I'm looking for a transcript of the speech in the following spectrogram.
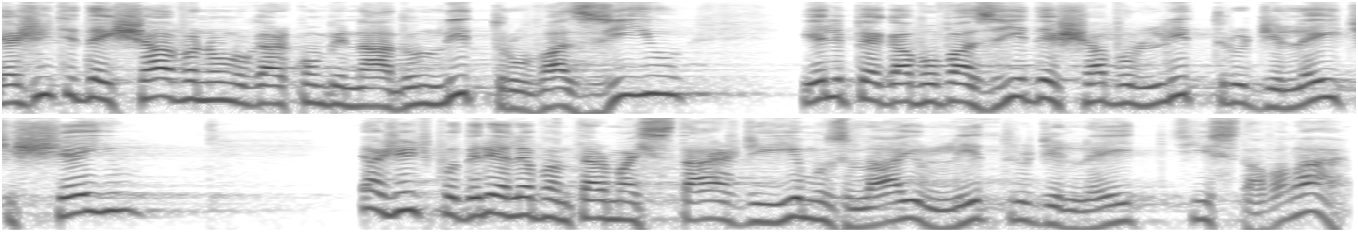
E a gente deixava num lugar combinado um litro vazio, e ele pegava o vazio e deixava o litro de leite cheio e a gente poderia levantar mais tarde, íamos lá e o litro de leite estava lá.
